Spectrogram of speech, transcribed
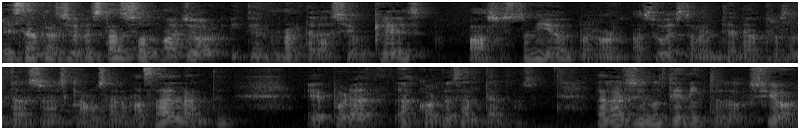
Esta canción está en sol mayor y tiene una alteración que es fa sostenido, pero a su vez también tiene otras alteraciones que vamos a ver más adelante por acordes alternos. La canción no tiene introducción,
